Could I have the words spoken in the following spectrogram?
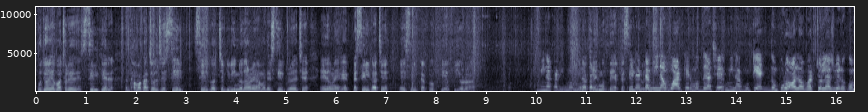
পুজো এবছরে সিল্কের ধামাকা চলছে। সিল্ক সিল্ক হচ্ছে বিভিন্ন ধরনের আমাদের সিল্ক রয়েছে। এই ধরনের একটা সিল্ক আছে। এই সিল্কটা খুব পিওর মিনাকারির মধ্যে মিনাকারির মধ্যে একটা এটা একটা মিনা ওয়ার্কের মধ্যে আছে। মিনা বুটি একদম পুরো অল ওভার চলে আসবে এরকম।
